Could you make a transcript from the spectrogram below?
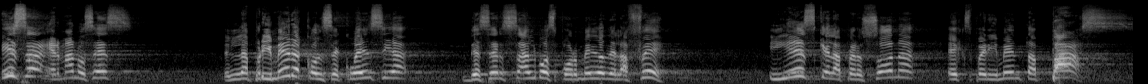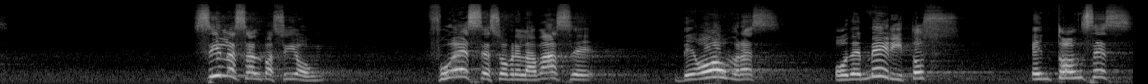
Esa, hermanos, es la primera consecuencia de ser salvos por medio de la fe. Y es que la persona experimenta paz. Si la salvación fuese sobre la base de obras o de méritos, entonces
